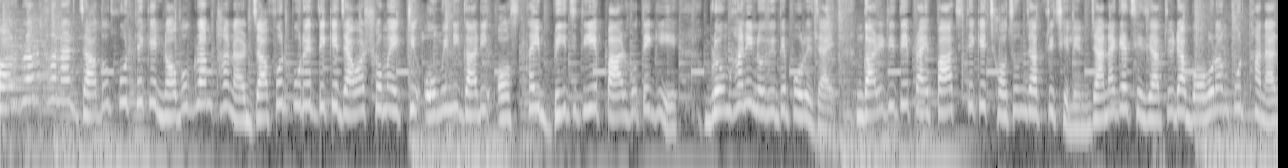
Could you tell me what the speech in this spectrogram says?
খড়গ্রাম থানার যাদবপুর থেকে নবগ্রাম থানার জাফরপুরের দিকে যাওয়ার সময় একটি ওমিনি গাড়ি অস্থায়ী ব্রিজ দিয়ে পার হতে গিয়ে ব্রহ্মানী নদীতে পড়ে যায়। গাড়িটিতে প্রায় পাঁচ থেকে ছজন যাত্রী ছিলেন। জানা গেছে, যাত্রীরা বহরমপুর থানার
